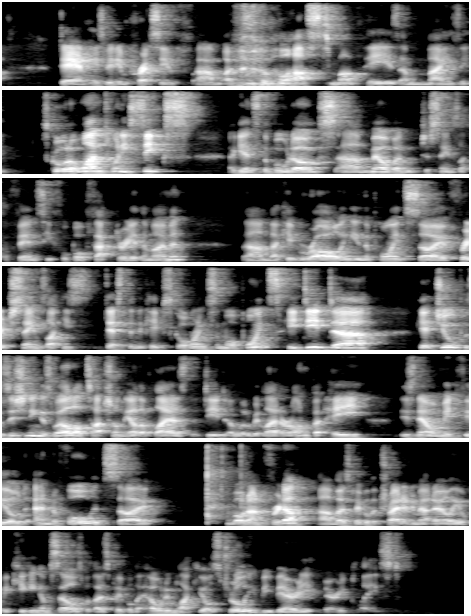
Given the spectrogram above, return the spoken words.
damn, he's been impressive um, over the last month. He is amazing. Scored a 126 against the Bulldogs. Um, Melbourne just seems like a fantasy football factory at the moment. Um, they keep rolling in the points, so Fritsch seems like he's destined to keep scoring some more points. He did uh, get dual positioning as well. I'll touch on the other players that did a little bit later on, but he is now a midfield and a forward, so well done, Fritter. Um, those people that traded him out early will be kicking themselves, but those people that held him, like yours truly, be very, very pleased.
